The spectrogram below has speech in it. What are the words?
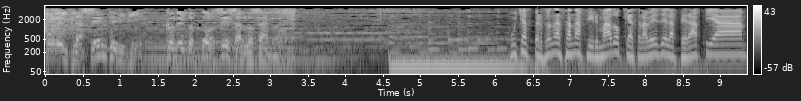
Por el placer de vivir con el doctor César Lozano. Muchas personas han afirmado que a través de la terapia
